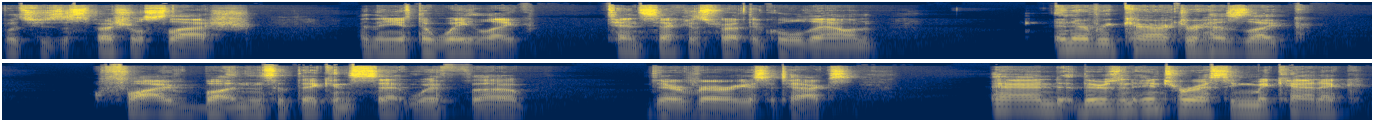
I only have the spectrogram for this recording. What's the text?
which is a special slash, and then you have to wait like ten seconds for that to cool down. And every character has like five buttons that they can set with uh, their various attacks. And there's an interesting mechanic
